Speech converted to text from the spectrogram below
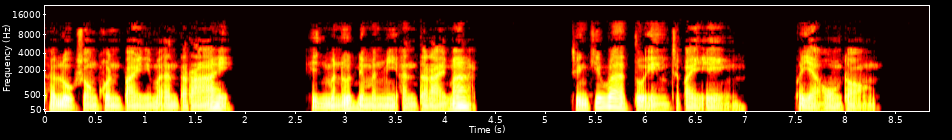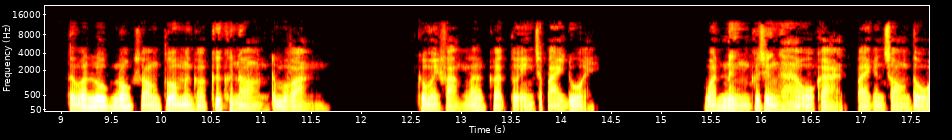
ถ้าลูกสองคนไปนี่มันอันตรายหินมนุษย์เนี่ยมันมีอันตรายมาก จึงคิดว่าตัวเองจะไปเอง พญาหงทอง แต่ว่าลูกนกสองตัวมันก็คึกขนองตำวัง ก็ไม่ฟังแล้วก็ตัวเองจะไปด้วย วันหนึ่งก็จึงหาโอกาสไปกันสองตัว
